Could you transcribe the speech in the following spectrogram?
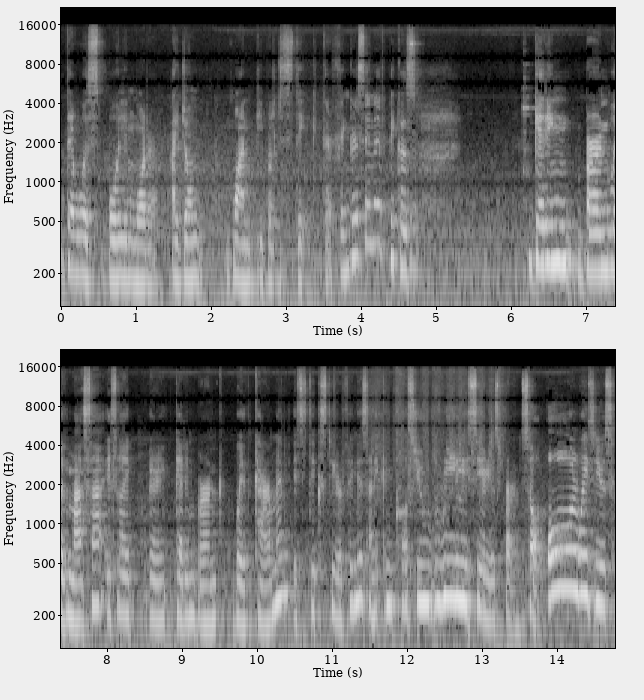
there was boiling water, I don't want people to stick their fingers in it because getting burned with masa is like getting burned with caramel. It sticks to your fingers and it can cause you really serious burns. So always use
